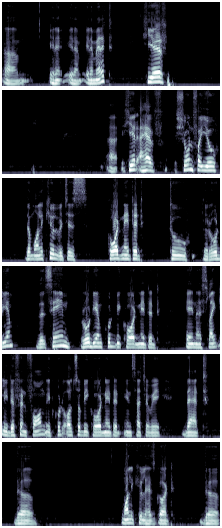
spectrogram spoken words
um, in, a, in, a, in a minute. Here, uh, here I have shown for you the molecule which is coordinated to the rhodium. The same rhodium could be coordinated in a slightly different form. It could also be coordinated in such a way that the molecule has got the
